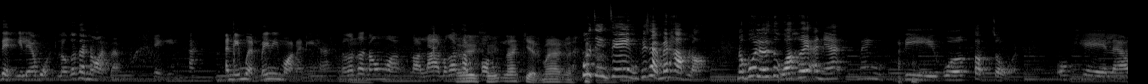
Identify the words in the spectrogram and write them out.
เด็ดอีเลียบทเราก็จะนอนแบบอย่างงี้อะอันนี้เหมือนไม่มีหมอนอันนี้ฮะแล้วก็จะต้องนอนราบแล้วก็เฮ้ยทำคอมชีวิตน่าเกลียดมากเลยพูดจริงๆ พี่ชายไม่ทำเหรอน้องปุ้ยเลยรู้สึกว่าเฮ้ยอันเนี้ยแม่งดีเวิร์กตอบโจทย์โอเค แล้ว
